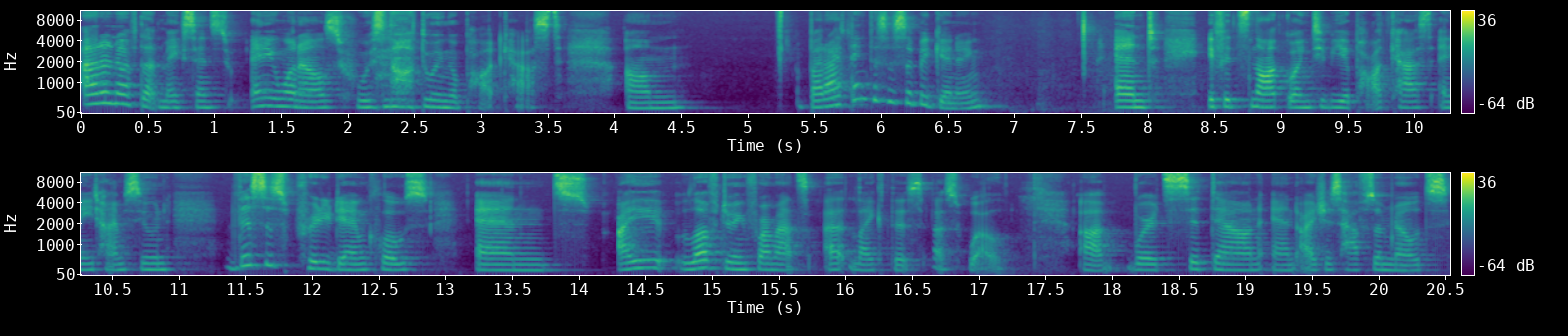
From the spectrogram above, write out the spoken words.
I don't know if that makes sense to anyone else who is not doing a podcast. Um, but I think this is a beginning. And if it's not going to be a podcast anytime soon, this is pretty damn close. And I love doing formats like this as well, uh, where it's sit down and I just have some notes,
